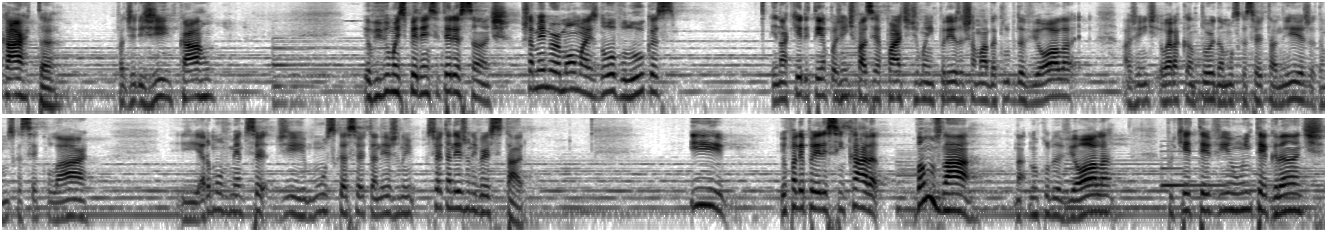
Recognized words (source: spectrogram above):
carta para dirigir carro. Eu vivi uma experiência interessante. Chamei meu irmão mais novo, Lucas, e naquele tempo a gente fazia parte de uma empresa chamada Clube da Viola. a gente, eu era cantor da música sertaneja, da música secular, e era um movimento de música sertaneja, sertanejo universitário. E eu falei para ele assim, cara, vamos lá no Clube da Viola, porque teve um integrante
